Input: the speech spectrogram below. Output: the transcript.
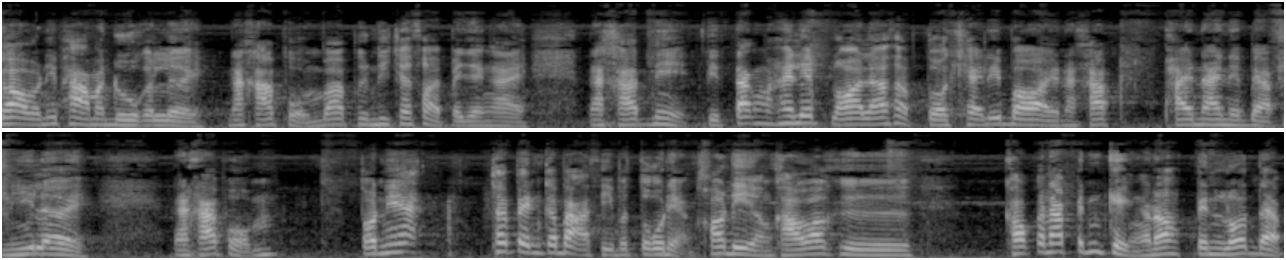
ก็วันนี้พามาดูกันเลยนะครับผมว่าพื้นที่ใช้สอยเป็นยังไงนะครับนี่ติดตั้งมาให้เรียบร้อยแล้วสำหรับตัวแคลรี่บอยนะครับภายในเนี่ยแบบนี้เลยนะครับผมตัวเนี้ยถ้าเป็นกระบะสีประตูเนี่ยข้อดีของเขาก็คือเขาก็นับเป็นเก่งอะเนาะเป็นรถแบบ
